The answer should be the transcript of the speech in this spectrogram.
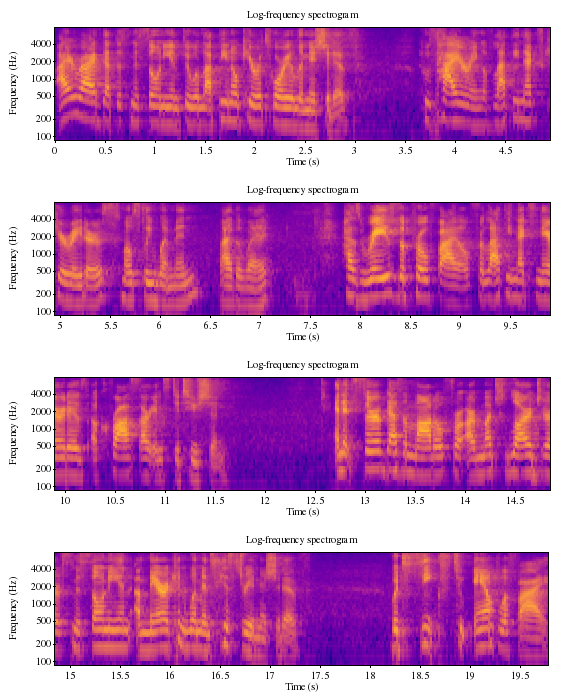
I arrived at the Smithsonian through a Latino curatorial initiative, whose hiring of Latinx curators, mostly women, by the way, has raised the profile for Latinx narratives across our institution. And it served as a model for our much larger Smithsonian American Women's History Initiative, which seeks to amplify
